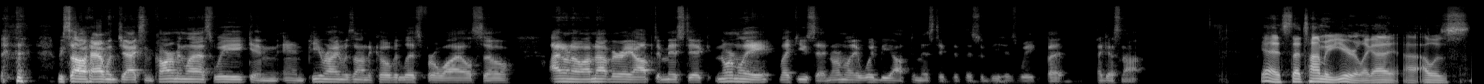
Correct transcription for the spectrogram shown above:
we saw what happened with Jackson Carman last week, and and Perine was on the COVID list for a while. So I don't know. I'm not very optimistic. Normally, like you said, normally I would be optimistic that this would be his week, but I guess not. Yeah, it's that time of year. Like I, I was,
